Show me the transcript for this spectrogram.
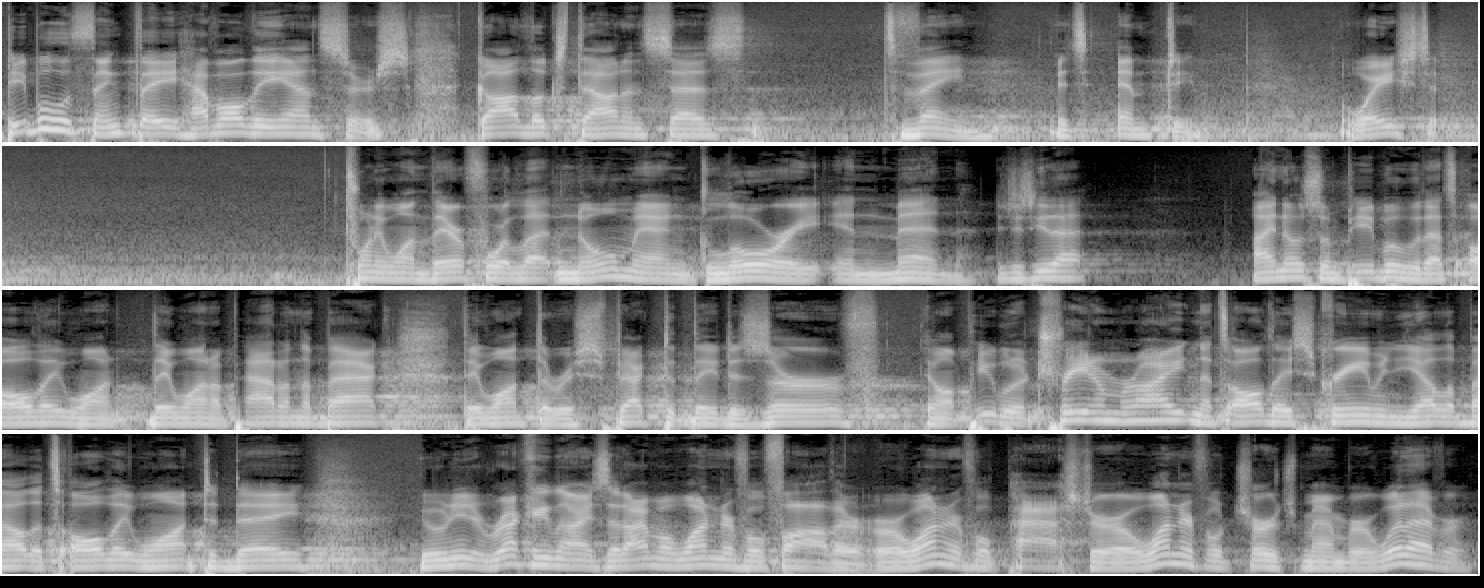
People who think they have all the answers, God looks down and says, It's vain, it's empty, wasted. 21 Therefore, let no man glory in men. Did you see that? I know some people who that's all they want. They want a pat on the back. They want the respect that they deserve. They want people to treat them right, and that's all they scream and yell about. That's all they want today. You need to recognize that I'm a wonderful father, or a wonderful pastor, or a wonderful church member, whatever.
